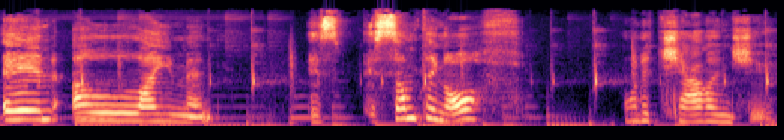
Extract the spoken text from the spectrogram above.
In alignment. Is is something off? I want to challenge you.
